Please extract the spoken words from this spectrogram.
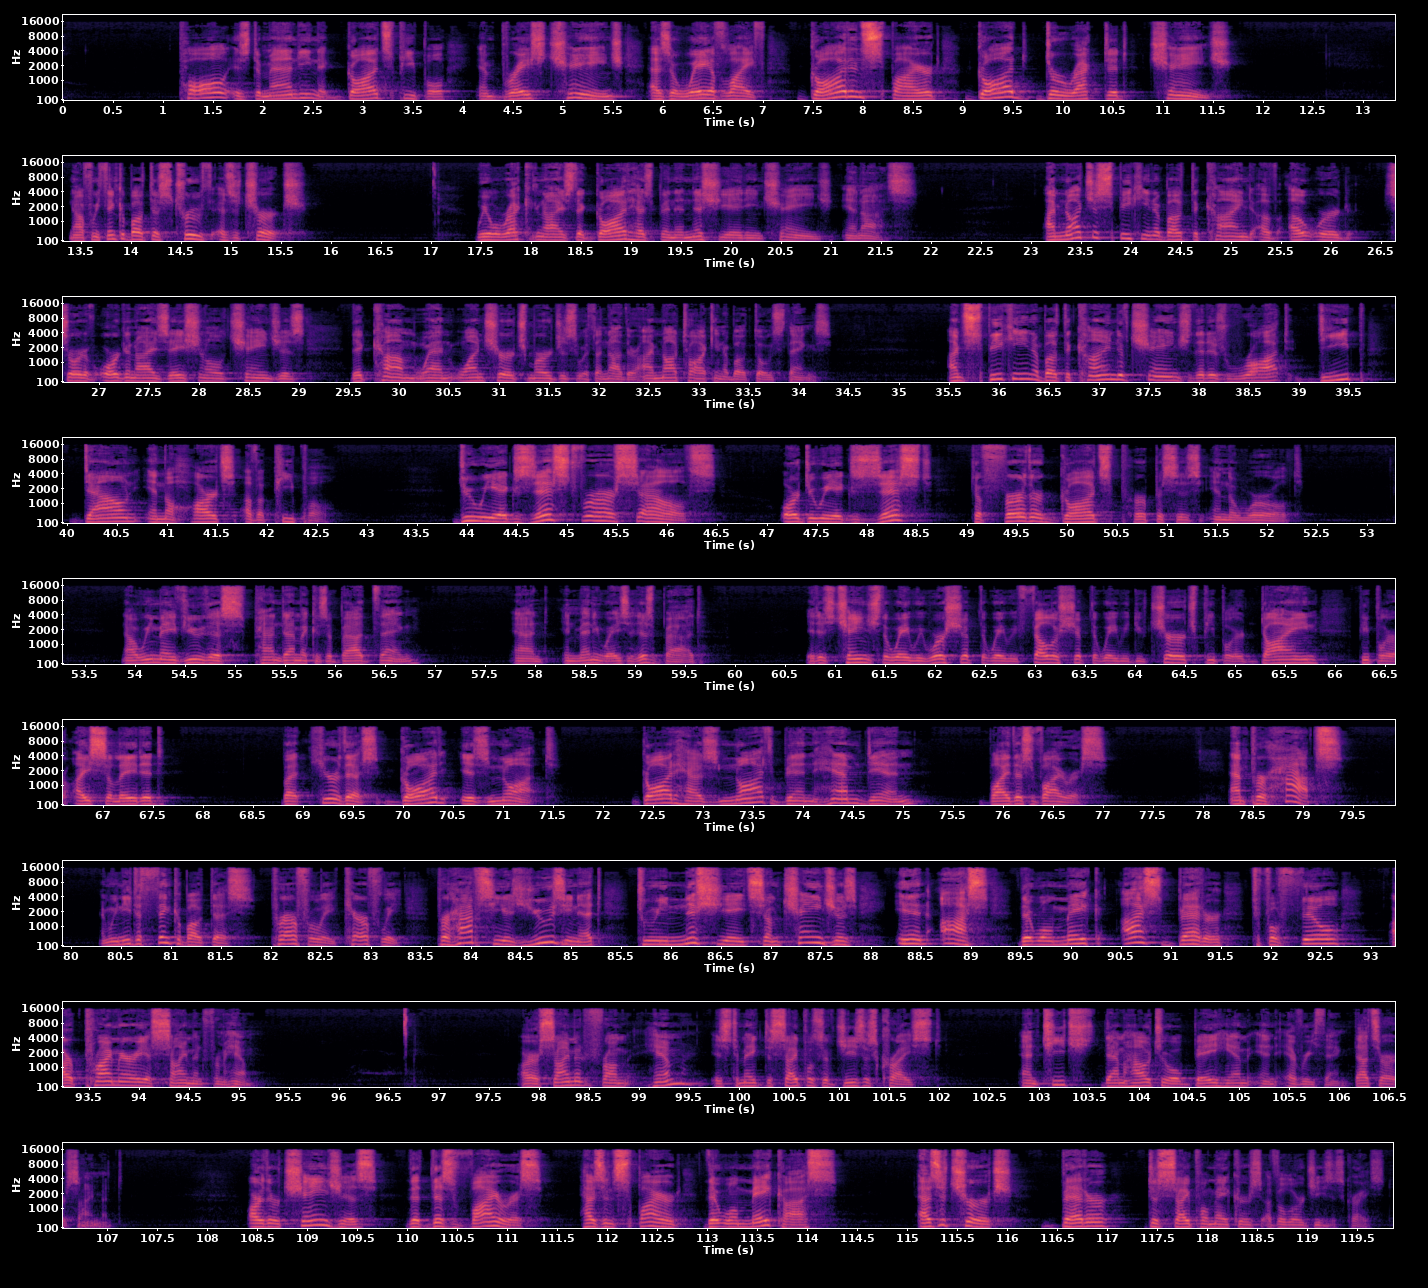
Paul is demanding that God's people embrace change as a way of life. God inspired, God directed change. Now, if we think about this truth as a church, we will recognize that God has been initiating change in us. I'm not just speaking about the kind of outward sort of organizational changes that come when one church merges with another. I'm not talking about those things. I'm speaking about the kind of change that is wrought deep down in the hearts of a people. Do we exist for ourselves or do we exist to further God's purposes in the world? Now, we may view this pandemic as a bad thing. And in many ways, it is bad. It has changed the way we worship, the way we fellowship, the way we do church. People are dying, people are isolated. But hear this God is not, God has not been hemmed in by this virus. And perhaps, and we need to think about this prayerfully, carefully, perhaps He is using it to initiate some changes in us that will make us better to fulfill our primary assignment from Him. Our assignment from Him is to make disciples of Jesus Christ and teach them how to obey Him in everything. That's our assignment. Are there changes that this virus has inspired that will make us, as a church, better disciple makers of the Lord Jesus Christ?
